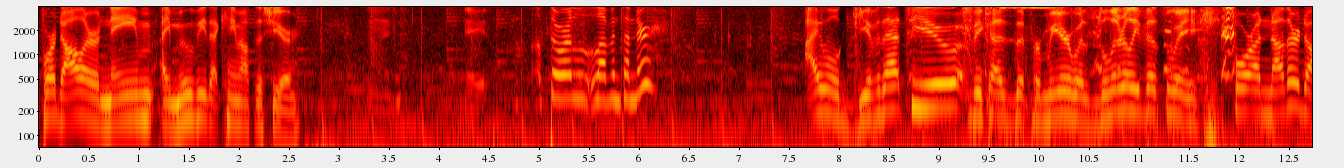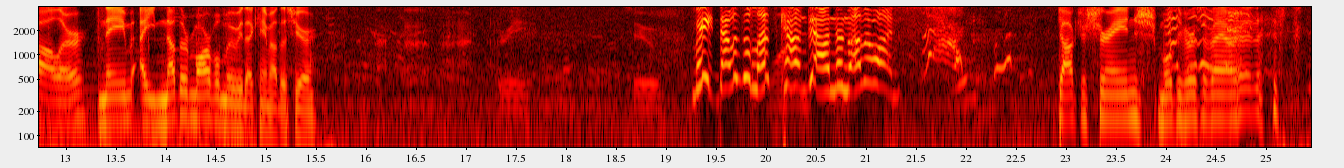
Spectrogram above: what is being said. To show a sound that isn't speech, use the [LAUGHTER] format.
For a dollar, name a movie that came out this year. Nine. Eight. Thor: Love and Thunder. I will give that to you because the premiere was literally this week. [LAUGHS] For another dollar, name another Marvel movie that came out this year. Three. Two. Wait, that was a less countdown than the other one. Doctor Strange, Multiverse of Madness. [LAUGHS]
